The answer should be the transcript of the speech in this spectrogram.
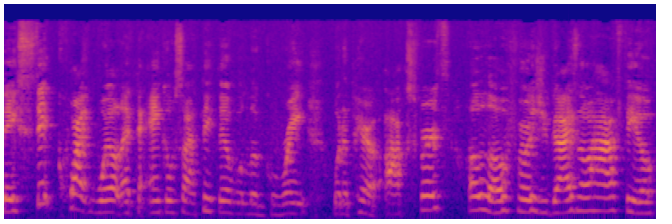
they sit quite well at the ankle. So I think they will look great with a pair of Oxfords or loafers. You guys know how I feel.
